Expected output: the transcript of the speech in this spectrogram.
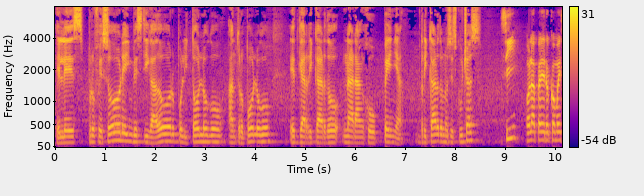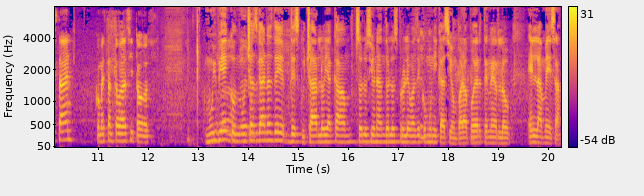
Él es profesor e investigador, politólogo, antropólogo, Edgar Ricardo Naranjo Peña. Ricardo, ¿nos escuchas? Sí, hola Pedro, ¿cómo están? ¿Cómo están todas y todos? Muy bien, con muchas ganas de, escucharlo y acá solucionando los problemas de comunicación para poder tenerlo en la mesa.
